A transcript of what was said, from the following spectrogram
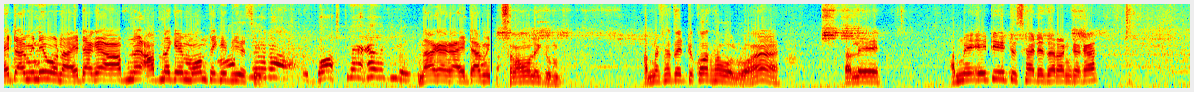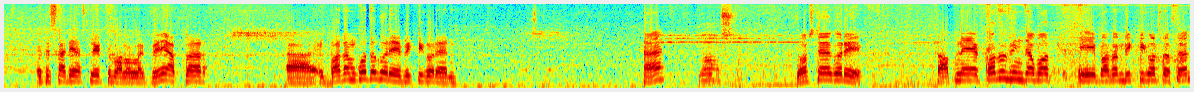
এটা আমি নিব না। এটাকে আপনি আপনাকে মন থেকে দিয়েছি? না কাকা এটা আমি আসসালামু আলাইকুম। আপনার সাথে একটু কথা বলব হ্যাঁ? তাহলে আপনি এটি একটু সাইডে দাঁড়ান কাকা। একটু সাইডে আসলে একটু ভালো লাগবে। আপনার আহ, বাদাম কত করে বিক্রি করেন? হ্যাঁ? দশ টাকা করে? তো আপনি কতদিন যাবৎ এই বাদাম বিক্রি করতেছেন?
